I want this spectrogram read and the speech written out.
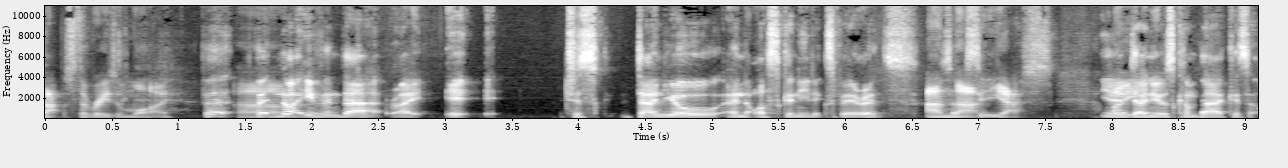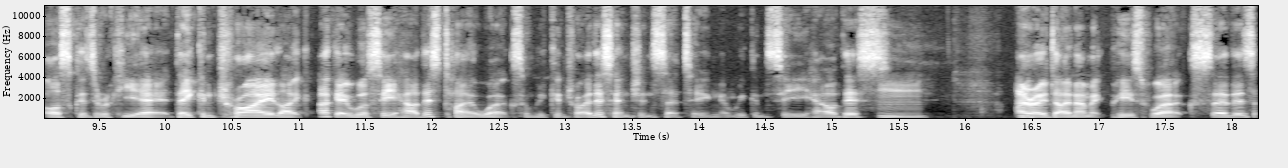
That's the reason why. But but Um, not even that, right? It, it just Daniel and Oscar need experience. And So that, yes. You know, I- Daniel's come back as Oscar's rookie year. They can try like, okay, we'll see how this tire works, and we can try this engine setting, and we can see how this Hmm. aerodynamic piece works. So there's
